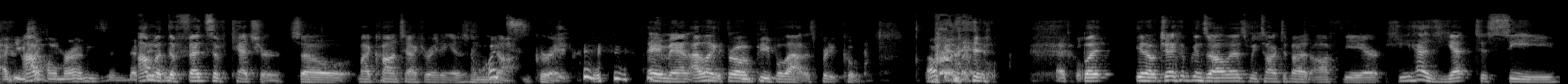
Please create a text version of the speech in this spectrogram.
I give you some home runs. And I'm it. a defensive catcher, so my contact rating is what? not great. hey man, I like throwing people out. It's pretty cool. Okay, but, that's cool. But you know, Jacob Gonzales, we talked about it off the air. He has yet to see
